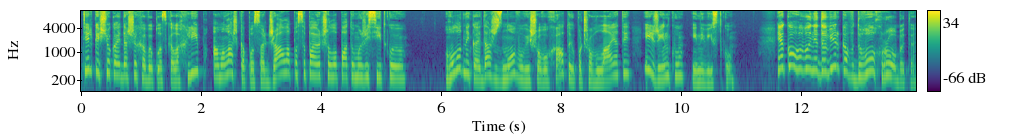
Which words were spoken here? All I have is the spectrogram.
Тільки що Кайдашиха виплескала хліб, а Малашка посаджала, посипаючи лопату межі сіткою. Голодний Кайдаш знову війшов у хату і почав лаяти і жінку, і невістку. Якого ви недовірка вдвох робите?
